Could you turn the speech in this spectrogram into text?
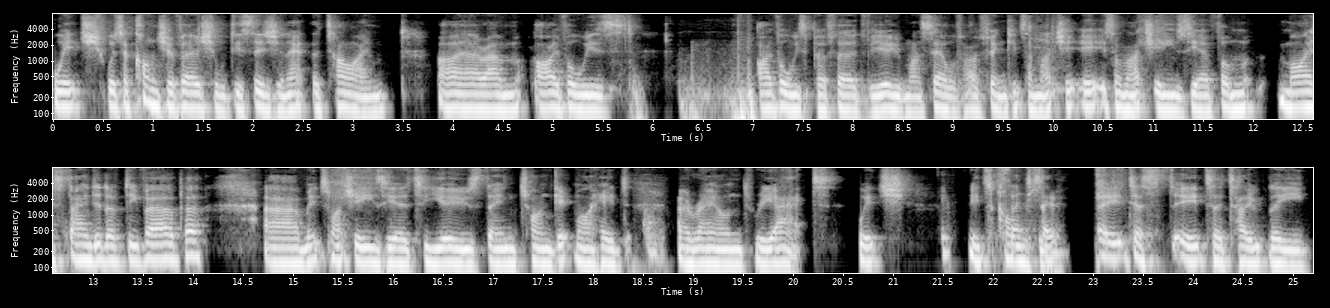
which was a controversial decision at the time. I, um, I've always I've always preferred Vue myself. I think it's a much it's a much easier from my standard of developer. Um, it's much easier to use than try and get my head around React, which its concept it just it's a totally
